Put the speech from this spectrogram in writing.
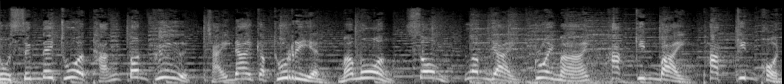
ดูดซึมได้ทั่วทั้งต้นพืช ใช้ได้กับทุเรียน มะม่วง ส้มลำไย กล้วยไม้ผักกินใบ ผักกินผล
